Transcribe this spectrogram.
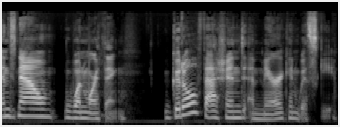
And now, one more thing good old fashioned American whiskey.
